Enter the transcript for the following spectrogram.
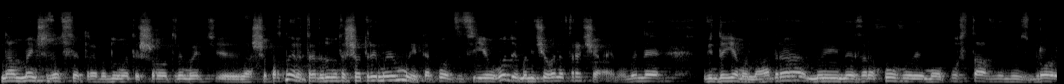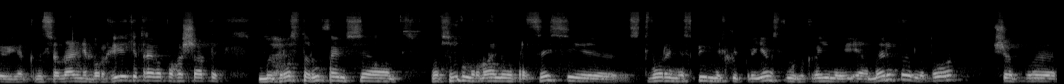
нам менше за все треба думати, що отримають е, наші партнери. Треба думати, що отримуємо ми. Так от за цією угодою ми нічого не втрачаємо. Ми не віддаємо надра, ми не зараховуємо поставлену зброю як національні борги, які треба погашати. Ми просто рухаємося в абсолютно нормальному процесі створення спільних підприємств між Україною і Америкою для того, щоб е,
